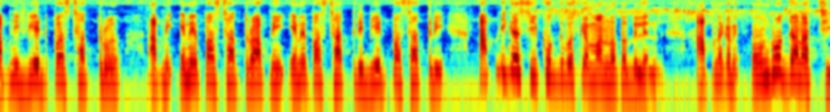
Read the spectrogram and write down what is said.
আপনি বিএড পাস ছাত্র আপনি এম এ পাস ছাত্র, আপনি এম এ পাস ছাত্রী বিএড পাস ছাত্রী, আপনি কেন শিক্ষক দিবসকে মান্যতা দিলেন? আপনাকে আমি অনুরোধ জানাচ্ছি,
